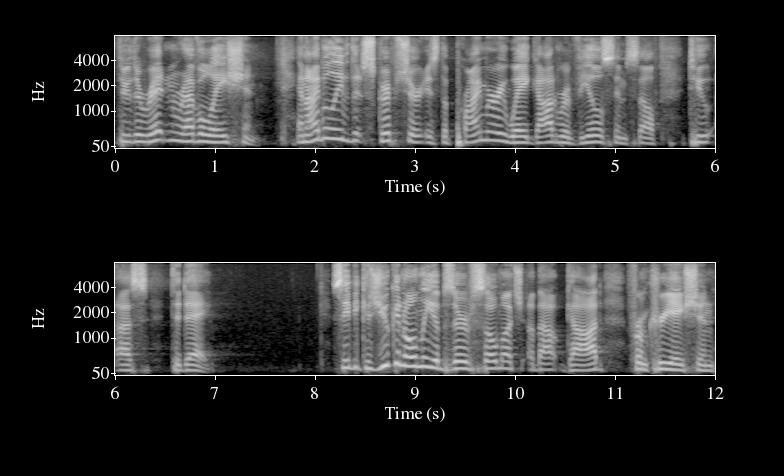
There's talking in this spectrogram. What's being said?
through the written revelation. And I believe that Scripture is the primary way God reveals himself to us today. See, because you can only observe so much about God from creation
